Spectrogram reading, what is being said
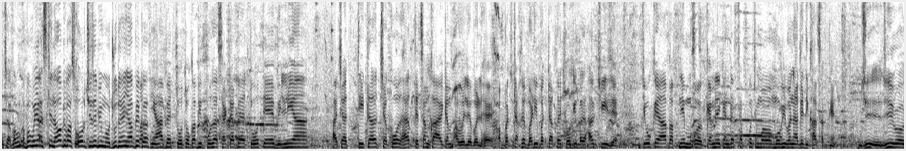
اچھا بابو بھیا اس کے علاوہ کے پاس اور چیزیں بھی موجود ہیں یہاں پہ؟ یہاں پہ طوطوں کا بھی پورا سیٹ اپ ہے طوطے بلیاں اچھا تیتر چکور ہر قسم کا آئٹم اویلیبل ہے۔ اور بطخ بڑی بطخ ہے چھوٹی ہر چیز ہے جو کہ آپ اپنی کیمرے کے اندر سب کچھ مووی بنا کے دکھا سکتے ہیں۔ جی جی وہ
